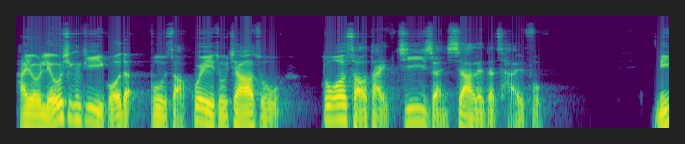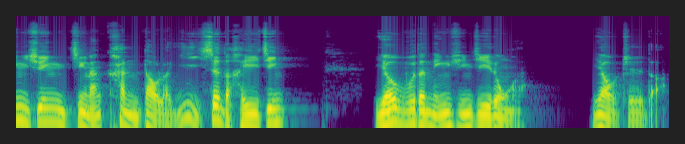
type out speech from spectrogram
还有流星帝国的不少贵族家族，多少代积攒下来的财富，宁勋竟然看到了一身的黑金，由不得宁勋激动啊！要知道，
